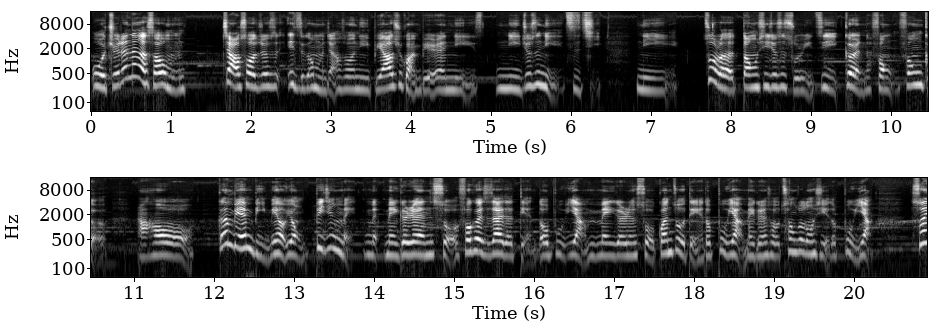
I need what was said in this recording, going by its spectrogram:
我觉得那个时候，我们教授就是一直跟我们讲说，你不要去管别人，你你就是你自己，你做的东西就是属于你自己个人的风风格，然后。跟别人比没有用，毕竟每每每个人所 focus 在的点都不一样，每个人所关注的点也都不一样，每个人所创作东西也都不一样，所以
